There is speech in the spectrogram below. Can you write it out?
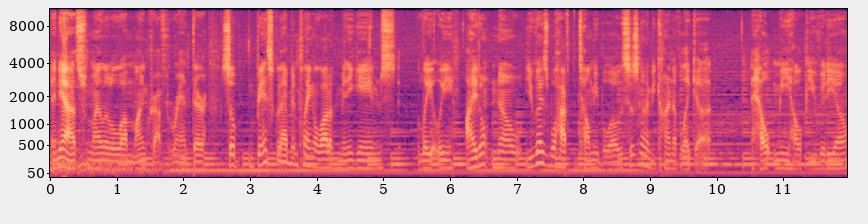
and yeah, that's my little uh, Minecraft rant there. So basically, I've been playing a lot of mini games lately. I don't know. You guys will have to tell me below. This is going to be kind of like a help me help you video.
